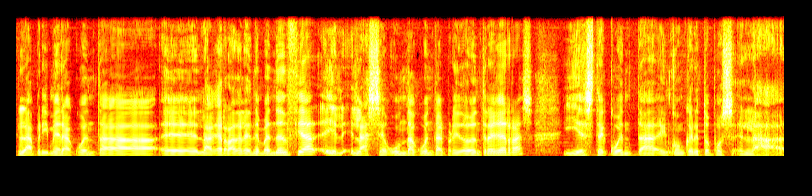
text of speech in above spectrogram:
La primera cuenta eh, la guerra de la independencia, y la segunda cuenta el periodo de entreguerras, y este cuenta en concreto pues la-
